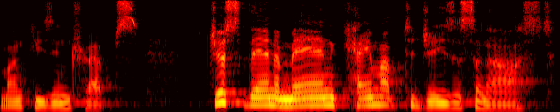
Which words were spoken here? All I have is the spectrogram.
monkeys in traps. Just then a man came up to Jesus and asked,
